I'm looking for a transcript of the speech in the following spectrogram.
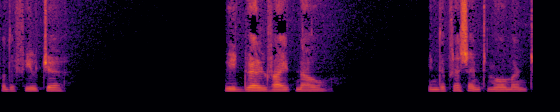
for the future. We dwell right now in the present moment.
